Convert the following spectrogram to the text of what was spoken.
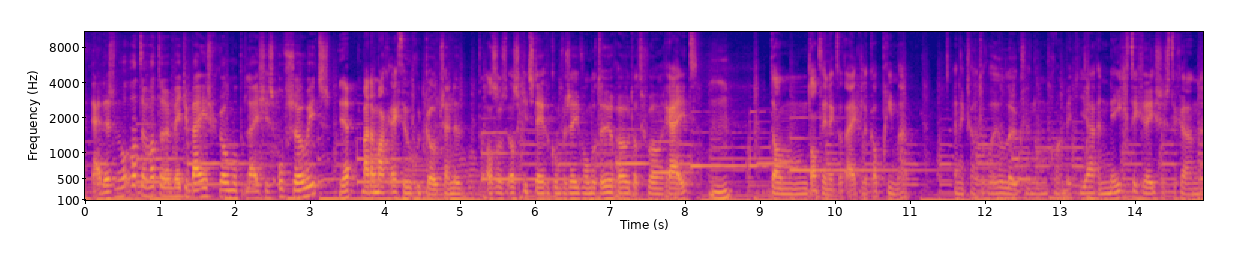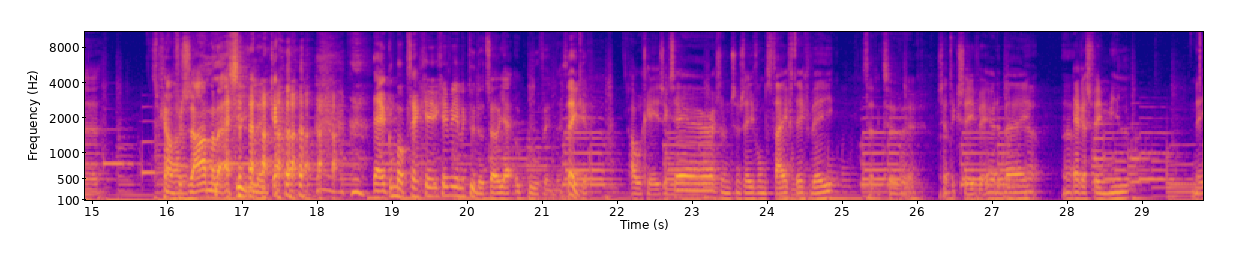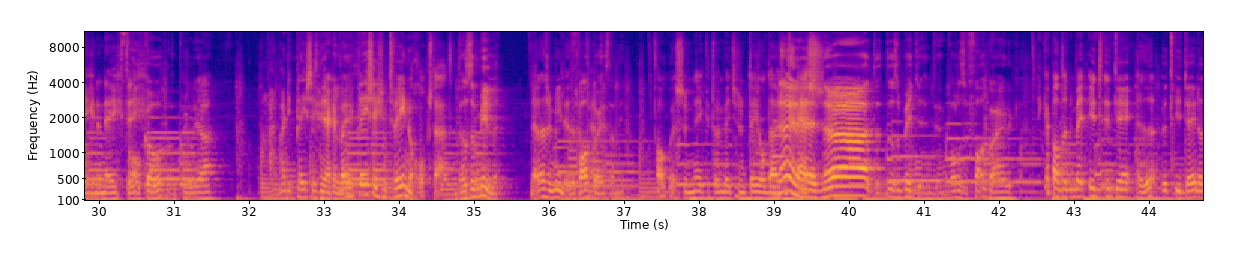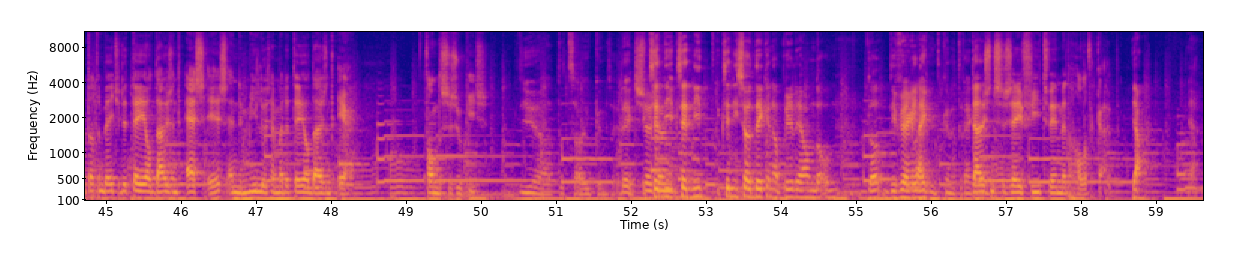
Ja, dus wat er, wat er een beetje bij is gekomen op het lijstje is of zoiets. Ja. Maar dat mag echt heel goedkoop zijn. De- Als, als, als ik iets tegenkom voor 700 euro dat gewoon rijdt, Mhm. dan, dan vind ik dat eigenlijk al prima. En ik zou het toch wel heel leuk vinden om gewoon een beetje jaren 90 races te gaan, eh, te gaan verzamelen eigenlijk. nee, kom op, zeg, ge- geef eerlijk toe, dat zou jij ook cool vinden. Zeker. Oude GSX-R, zo'n zo'n 750 W, Zet ik zo weer. ZX7R erbij, Ja. ja. RSV 1000, 99. Falco, Aprilia. Waar- Waar die PlayStation, Ja, waar die PlayStation 2 nog op staat. Dat is een Miele. Ja, dat is een Miele. Dat is Falco is dat niet. Falco is het is een beetje zo'n TL1000S. Nee, nee, nee. nou, dat is een beetje... Wat is een Falco eigenlijk? Ik heb altijd een beetje het, idee- eh, het idee dat dat een beetje de TL1000S is en de Miele zeg maar de TL1000R van de Suzuki's. Ja, dat zou je kunnen zeggen. Ik, is ik, zit niet, ik, zit niet, ik zit niet zo dik in Aprilia om, de- om dat, die vergelijking te kunnen trekken. 1000 cc V-twin met een halve kuip. Ja. Ja.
